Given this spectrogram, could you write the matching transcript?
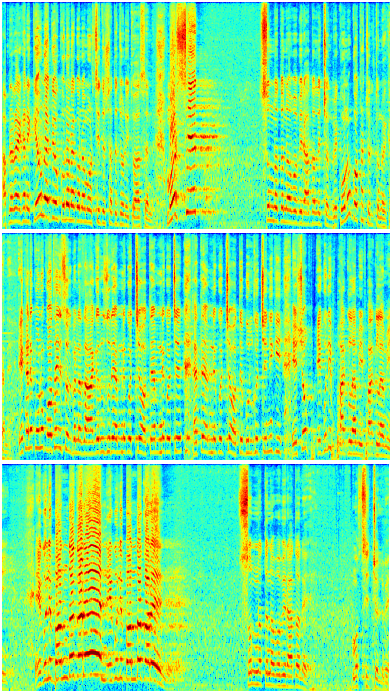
আপনারা এখানে কেউ না কেউ কোনো না কোনো মসজিদের সাথে জড়িত আছেন। মসজিদ সুন্নত নববীর আদলে চলবে। কোনো কথা চলতো না এখানে এখানে কোনো কথাই চলবে না। যে আগের হুজুরে এমনি করছে, অতে এমনি করছে হাতে এমনি করছে, অতে ভুল করছে নাকি এসব, এগুলি ফাগলামি ফাগলামি। এগুলি বন্ধ করেন, এগুলি বন্ধ করেন। সুন্নত নববীর আদলে মসজিদ চলবে।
